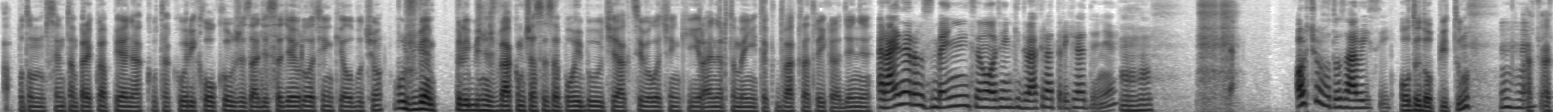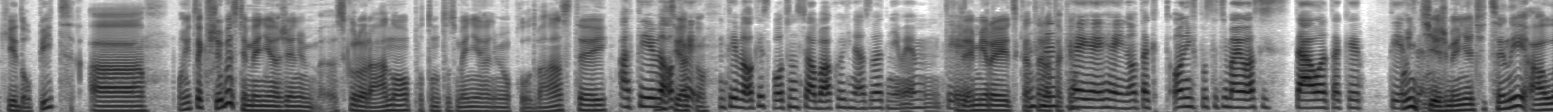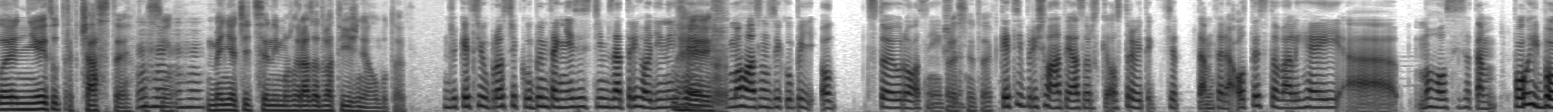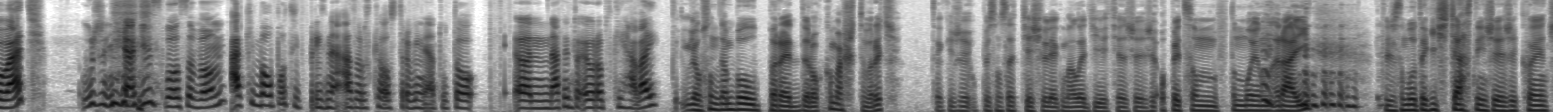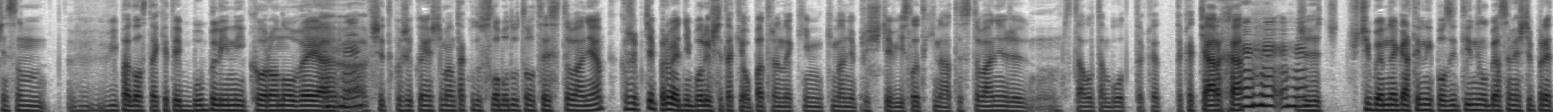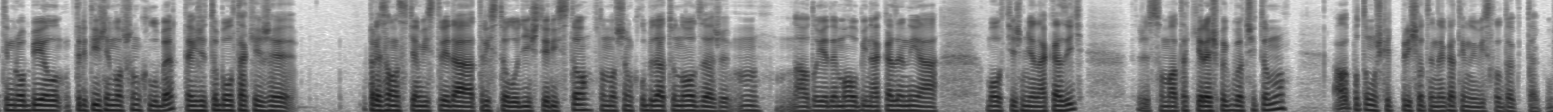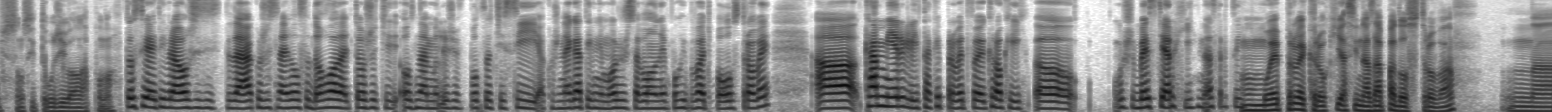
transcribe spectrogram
a potom sem tam prekvapia nejakou takou rýchlovkou, že za 10 eur letenky alebo čo. Už viem približne, v akom čase sa pohybujú tie akciové letenky, Ryanair to mení tak dvakrát, trikrát denne. Ryanair zmení cenu letenky dvakrát, trikrát denne? Mhm. Od čoho to závisí? Od dopytu, Uh-huh. ak, aký je dopyt. A oni tak všeobecne menia, že neviem, skoro ráno, potom to zmenia neviem, okolo 12. A tie veľké, ako. tie veľké spoločnosti, alebo ako ich nazvať, neviem. Tie... Že Emirates, Qatar a Mhm, také. Hej, hej, hej, no tak oni v podstate majú asi stále také tie Oni ceny. tiež menia tie ceny, ale nie je to tak časté Mhm, asi. mhm. Menia tie ceny možno raz za dva týždne alebo tak. Že keď si ju proste kúpim, tak nezistím za 3 hodiny, že Hej. pff, mohla som si kúpiť o 100 eur lacnejšie. Presne tak. Keď si prišla na tie Azorské ostrovy, tak ťa tam teda otestovali, hej, a mohol si sa tam pohybovať už nejakým spôsobom. Aký bol pocit prísť na Azorské ostrovy na, túto, e, na tento európsky Havaj? Ja som tam bol pred rokom a štvrť, takže úplne som sa tešil, jak malé dieťa, že, že opäť som v tom mojom raji. takže som bol taký šťastný, že, že konečne som vypadol z také tej bubliny koronovej a, Mhm. a všetko, že konečne mám takú tú slobodu toho cestovania. Akože tie prvé dni boli ešte také opatrené, kým, kým na mne prišli tie výsledky na testovanie, že stále tam bolo taká, taká ťarcha, Uh-huh, uh-huh. že či budem negatívny, pozitívny, lebo ja som ešte predtým robil 3 týždne v nočnom klube, takže to bolo také, že predsa len si tam vystrieda 300 ľudí, 400 v tom nočnom klube za tú noc a že mm, náhodou jeden mohol byť nakazený a mohol tiež mňa nakaziť. Takže som mal taký rešpekt voči tomu. Ale potom už keď prišiel ten negatívny výsledok, tak už som si to užíval naplno. To si aj ty vravel, že si teda akože snažil sa dohľadať to, že ti oznámili, že v podstate si akože negatívny, môžeš sa voľne pohybovať po ostrove. Uh, kam mierili také prvé tvoje kroky? Uh, už bez ťarchy na srdci? Moje prvé kroky asi na západ ostrova, na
